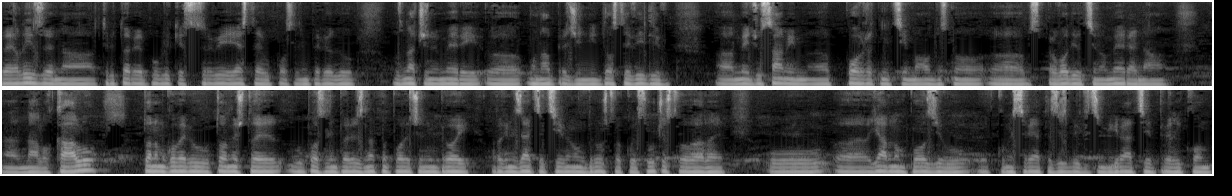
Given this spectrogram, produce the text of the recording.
realizuje na teritoriji Republike Srbije jeste u poslednjem periodu u značajnoj meri unapređen i dosta je vidljiv među samim povratnicima, odnosno sprovodilcima mere na, na lokalu. To nam govori u tome što je u poslednjem periodu znatno povećan broj organizacija civilnog društva koje su učestvovale u javnom pozivu Komisarijata za izbjeglice migracije prilikom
